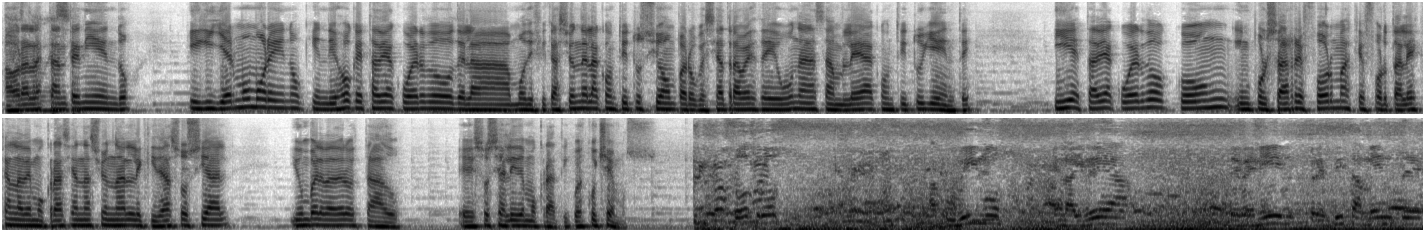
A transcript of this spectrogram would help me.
ahora la están teniendo. Y Guillermo Moreno, quien dijo que está de acuerdo de la modificación de la constitución, pero que sea a través de una asamblea constituyente. Y está de acuerdo con impulsar reformas que fortalezcan la democracia nacional, la equidad social y un verdadero Estado eh, social y democrático. Escuchemos. Nosotros acudimos en la idea de venir precisamente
